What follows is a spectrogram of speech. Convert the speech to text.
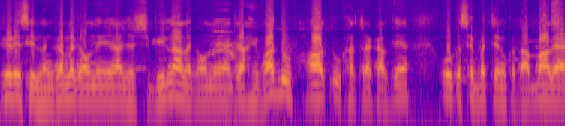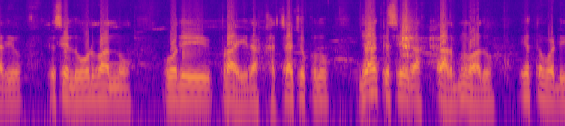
ਜਿਹੜੇ ਅਸੀਂ ਲੰਗਰ ਲਗਾਉਂਦੇ ਆ ਜਾਂ ਸ਼ਬੀਲਾਂ ਲਗਾਉਂਦੇ ਆ ਜਾਂ ਅਸੀਂ ਵਾਧੂ ਫਾਲਤੂ ਖਰਚਾ ਕਰਦੇ ਆ ਉਹ ਕਿਸੇ ਬੱਚੇ ਨੂੰ ਕਿਤਾਬਾਂ ਲੈ ਦਿਓ, ਕਿਸੇ ਲੋੜਵੰਦ ਨੂੰ ਉਹਦੀ ਪੜ੍ਹਾਈ ਦਾ ਖਰਚਾ ਚੁੱਕ ਲਓ ਜਾਂ ਕਿਸੇ ਦਾ ਘਰ ਬਣਵਾ ਦਿਓ ਇਹ ਤੋਂ ਵੱਡੀ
